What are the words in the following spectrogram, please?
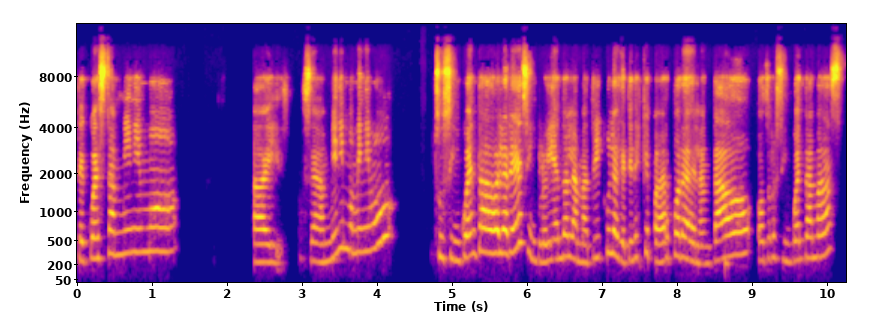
te cuesta mínimo, ay, o sea, mínimo, mínimo sus 50 dólares, incluyendo la matrícula que tienes que pagar por adelantado, otros 50 más.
